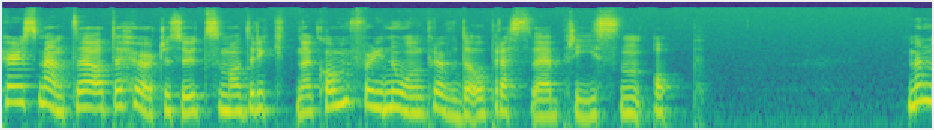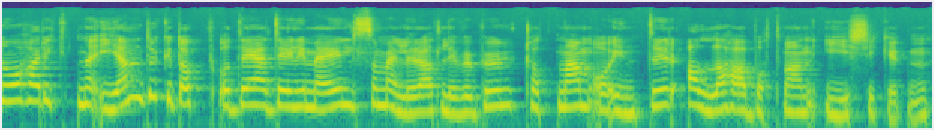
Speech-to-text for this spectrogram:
Pearce mente at det hørtes ut som at ryktene kom fordi noen prøvde å presse prisen opp. Men nå har ryktene igjen dukket opp, og det er Daily Mail som melder at Liverpool, Tottenham og Inter alle har Botman i kikkerten.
